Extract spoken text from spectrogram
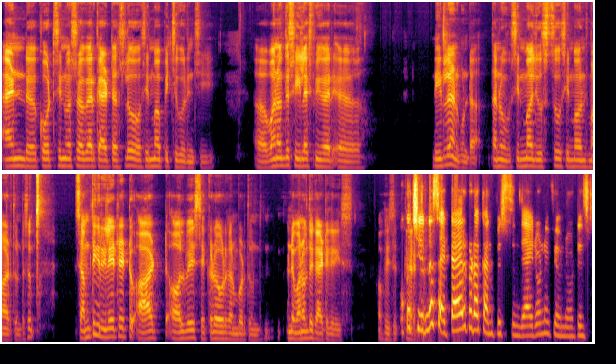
and Kota Srinivasarao గారి క్యారెక్టర్స్లో సినిమా పిచ్చి గురించి వన్ ఆఫ్ ది శ్రీలక్ష్మి గారి uh, దీంట్లో అనుకుంటా. తను సినిమా చూస్తూ సినిమా గురించి మాడుతుంటా so something related to art always ఎక్కడో ఒకటి కనబడుతుంటుంది. అంటే one of the categories of ఒక చిన్న సెటైర్ కూడా కనిపిస్తుంది. I don't know if you noticed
